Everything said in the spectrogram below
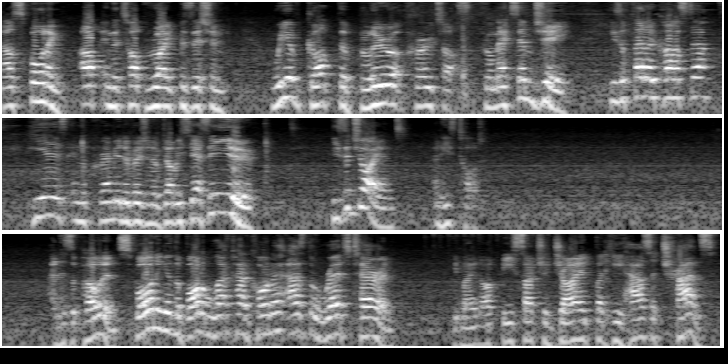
Now spawning up in the top right position, we have got the blue Protoss from XMG. He's a fellow caster. He is in the Premier Division of WCS EU. He's a giant, and he's ToD. And his opponent, spawning in the bottom left-hand corner as the Red Terran. He might not be such a giant, but he has a chance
